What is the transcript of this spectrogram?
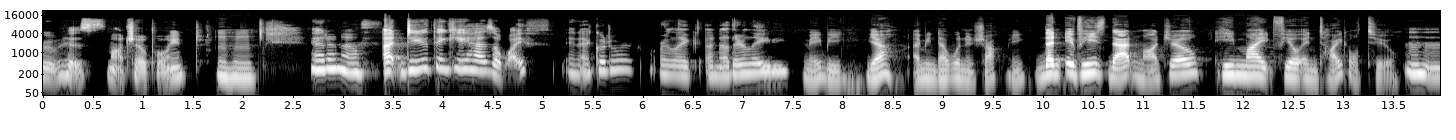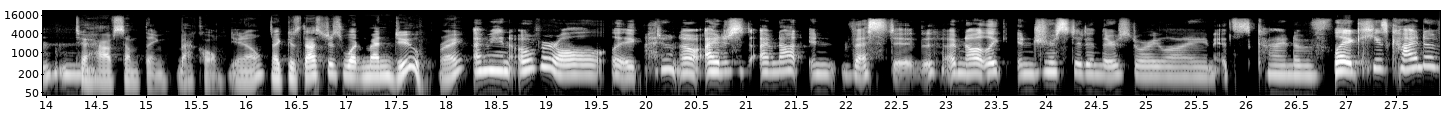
prove his macho point. Mm-hmm. I don't know. Uh, do you think he has a wife in Ecuador or like another lady? Maybe. Yeah. I mean, that wouldn't shock me. Then if he's that macho, he might feel entitled to Mm-hmm. to have something back home, you know? Like cuz that's just what men do, right? I mean, overall, like, I don't know. I just, I'm not invested. I'm not like interested in their storyline. It's kind of like he's kind of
